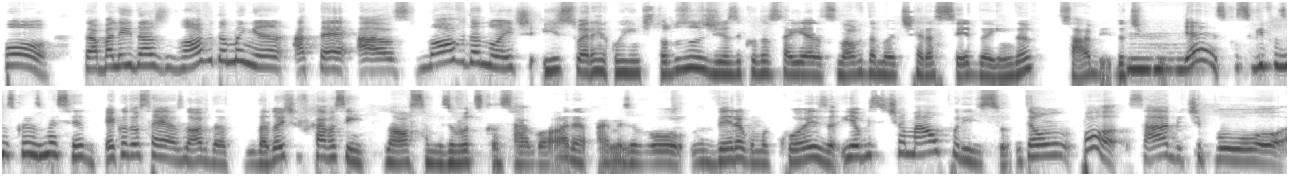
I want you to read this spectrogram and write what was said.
Pô, Trabalhei das nove da manhã até as nove da noite. Isso era recorrente todos os dias. E quando eu saía às nove da noite era cedo ainda, sabe? Do tipo, uhum. yes, consegui fazer as coisas mais cedo. E aí quando eu saía às nove da, da noite, eu ficava assim, nossa, mas eu vou descansar agora? Ai, mas eu vou ver alguma coisa. E eu me sentia mal por isso. Então, pô, sabe? Tipo,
